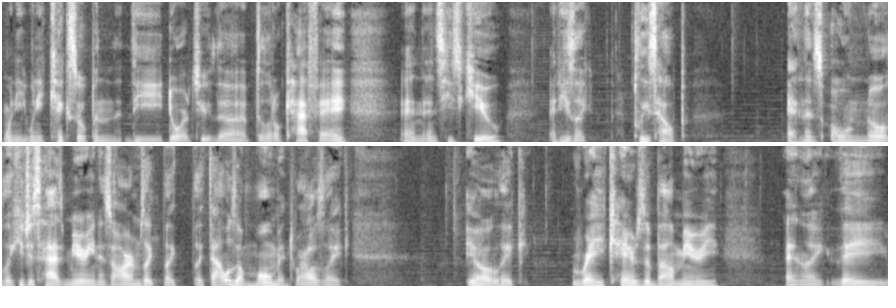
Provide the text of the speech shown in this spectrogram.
when he when he kicks open the door to the the little cafe, and and sees Q, and he's like, please help. And then oh no, like he just has Miri in his arms, like like like that was a moment where I was like, yo, like Ray cares about Miri, and like they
